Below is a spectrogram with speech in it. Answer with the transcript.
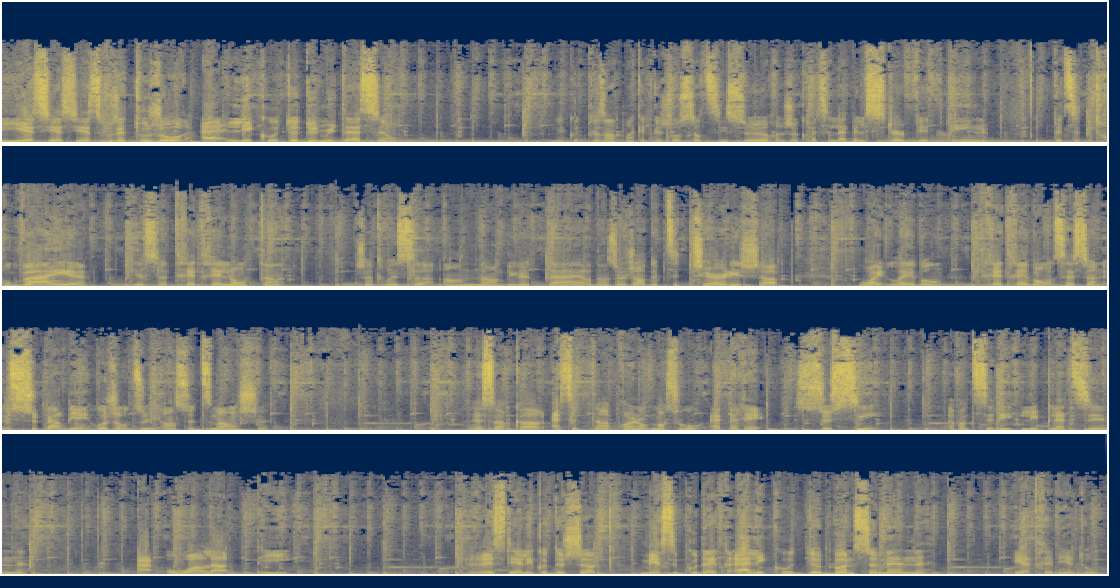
Yes, yes, yes, vous êtes toujours à l'écoute de Mutation. On écoute présentement quelque chose sorti sur, je crois que c'est le label Stir 15. Petite trouvaille, il y a ça très très longtemps. J'ai trouvé ça en Angleterre, dans un genre de petite charity shop. White label, très très bon. Ça sonne super bien aujourd'hui, en ce dimanche. Reste encore assez de temps pour un autre morceau après ceci, avant de céder les platines à Walla. Restez à l'écoute de choc. Merci beaucoup d'être à l'écoute. Bonne semaine et à très bientôt.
